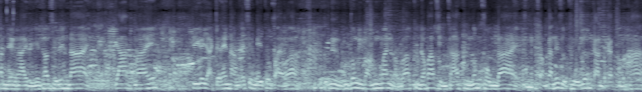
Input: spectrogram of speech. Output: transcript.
ทำยังไงถึงจะเข้าซีเว่นได้ ยากไหมพี่ก็อยากจะแนะนำ SME ทั่วไปว่าหนึ่งคุณต้องมีความมุ่งมั่นก่อนว่าคุณภาพสินค้าคุณต้องคงได้สำคัญที่สุดคือเรื่องการประกันคุณภาพ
